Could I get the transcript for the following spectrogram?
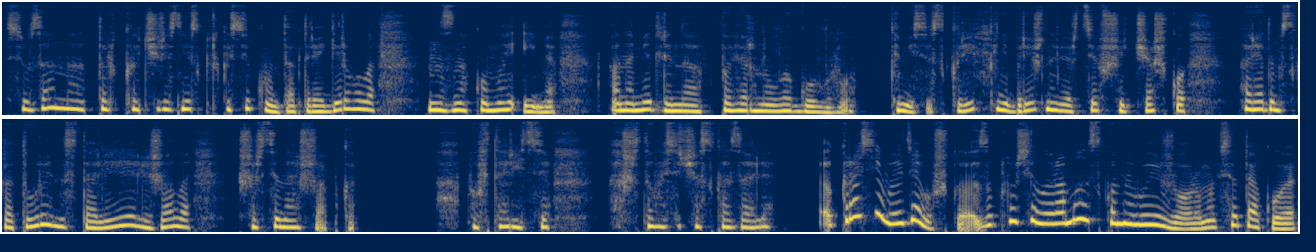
Сюзанна только через несколько секунд отреагировала на знакомое имя. Она медленно повернула голову к миссис Крик, небрежно вертевшей чашку, рядом с которой на столе лежала шерстяная шапка. «Повторите, что вы сейчас сказали?» «Красивая девушка, заключила роман с коми-воежором и все такое,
